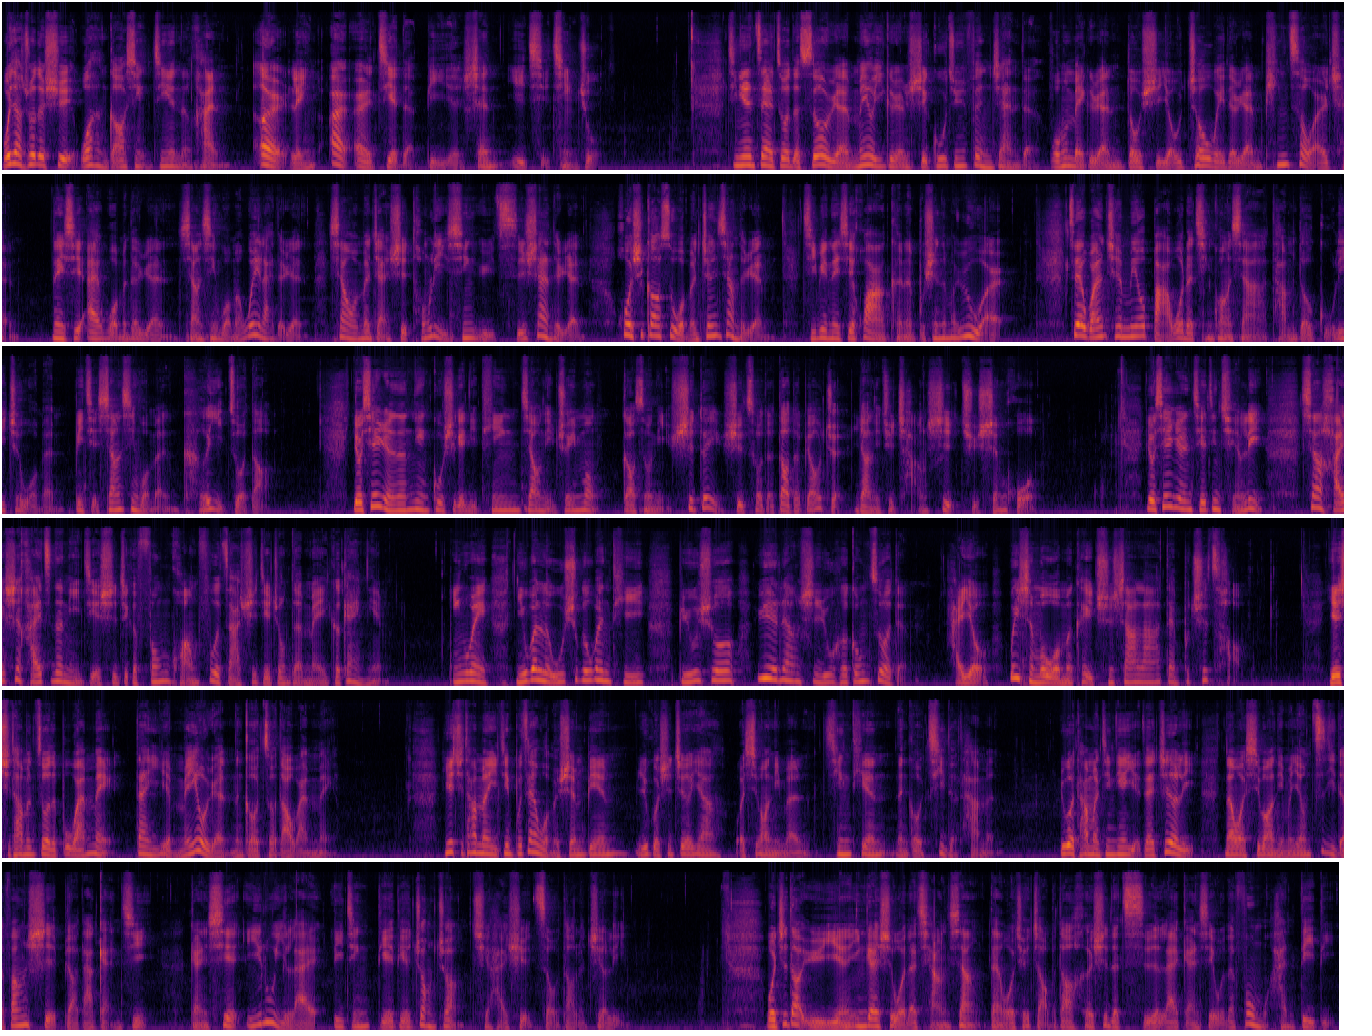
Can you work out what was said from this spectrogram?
我想说的是，我很高兴今天能和二零二二届的毕业生一起庆祝。今天在座的所有人，没有一个人是孤军奋战的，我们每个人都是由周围的人拼凑而成。那些爱我们的人，相信我们未来的人，向我们展示同理心与慈善的人，或是告诉我们真相的人，即便那些话可能不是那么入耳，在完全没有把握的情况下，他们都鼓励着我们，并且相信我们可以做到。有些人呢，念故事给你听，教你追梦，告诉你是对是错的道德标准，让你去尝试去生活。有些人竭尽全力，向还是孩子的你解释这个疯狂复杂世界中的每一个概念，因为你问了无数个问题，比如说月亮是如何工作的，还有为什么我们可以吃沙拉但不吃草。也许他们做的不完美，但也没有人能够做到完美。也许他们已经不在我们身边，如果是这样，我希望你们今天能够记得他们。如果他们今天也在这里，那我希望你们用自己的方式表达感激，感谢一路以来历经跌跌撞撞，却还是走到了这里。我知道语言应该是我的强项，但我却找不到合适的词来感谢我的父母和弟弟，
